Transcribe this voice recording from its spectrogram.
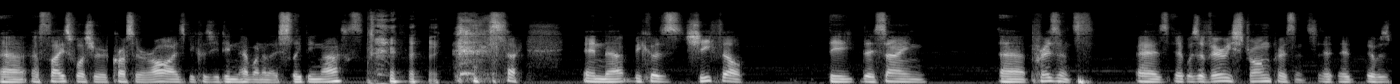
uh, a face washer across her eyes because she didn't have one of those sleeping masks. so, and uh, because she felt the the same uh, presence as it was a very strong presence. It, it, it was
